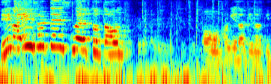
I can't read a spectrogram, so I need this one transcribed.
얘가 A 설때 스나였던 다운. 어 확인 확인 확인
